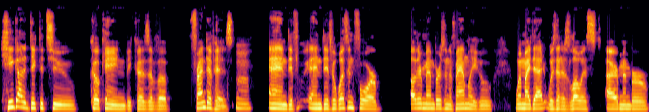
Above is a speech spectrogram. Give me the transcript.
He got addicted to cocaine because of a friend of his, Mm. and if and if it wasn't for other members in the family who when my dad was at his lowest i remember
